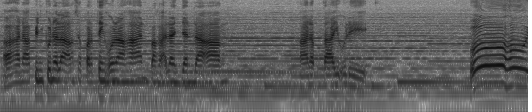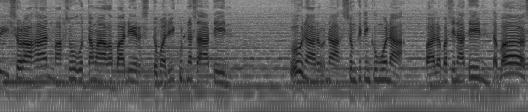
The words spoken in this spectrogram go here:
Hahanapin ko na lang sa parting unahan, baka nandyan laang. Hanap tayo uli. Ohoy! Surahan, masuot na mga kapaders. Tumalikod na sa atin. Oh, naroon na. Sungkitin ko muna. Palabasin natin. Labas!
